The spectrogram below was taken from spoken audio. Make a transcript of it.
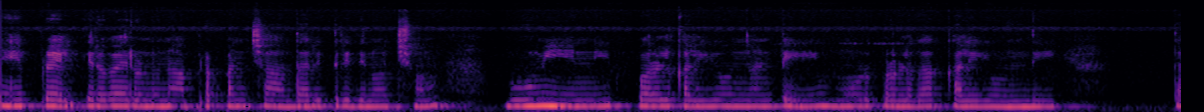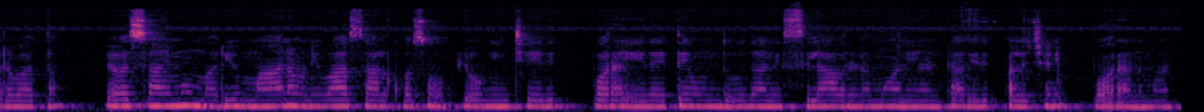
ఏప్రిల్ ఇరవై రెండున ప్రపంచ ధరిత్రి దినోత్సవం. భూమి ఎన్ని పొరలు కలిగి ఉందంటే మూడు పొరలుగా కలిగి ఉంది. తర్వాత వ్యవసాయము మరియు మానవ నివాసాల కోసం ఉపయోగించేది పొర ఏదైతే ఉందో దాన్ని శిలావరణము అని అంటారు. ఇది పలుచని పొర అనమాట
